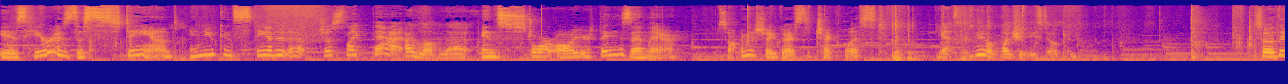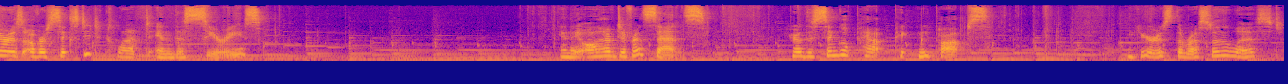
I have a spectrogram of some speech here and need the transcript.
is here is the stand and you can stand it up just like that. I love that. And store all your things in there. So I'm going to show you guys the checklist. Yes, because we have a bunch of these to open. So there is over 60 to collect in this series. And they all have different scents. Here are the single pap Pikmi Pops. And here is the rest of the list.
